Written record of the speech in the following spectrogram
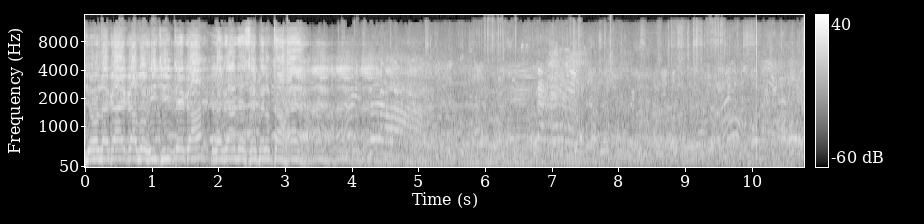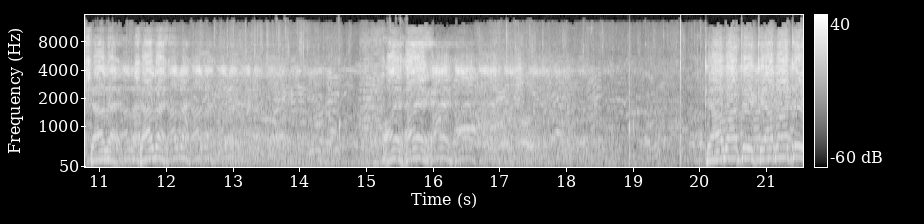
जो लगाएगा वही जीतेगा, लगाने से मिलता है। शाबाश शाबाश हाय हाय। क्या बात है, क्या बात है?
